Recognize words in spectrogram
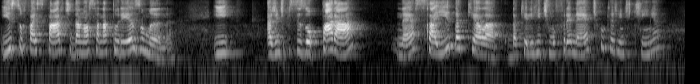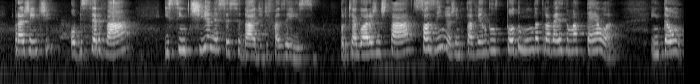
Isso faz parte da nossa natureza humana. E a gente precisou parar, né? sair daquela, daquele ritmo frenético que a gente tinha, para a gente observar e sentir a necessidade de fazer isso. Porque agora a gente está sozinho, a gente está vendo todo mundo através de uma tela. Então,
